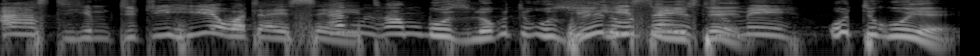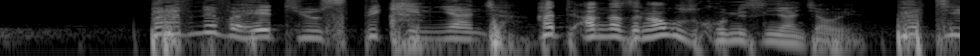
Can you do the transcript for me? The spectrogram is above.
asked him, did you hear what I said? engikambuzi lokuthi uzwile he ukuthi says to ngitheni me- uthi kuye But I've never heard you speak in Nyanja. khathi angaze ngakuzikhulumisa inyanja wena But uh,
